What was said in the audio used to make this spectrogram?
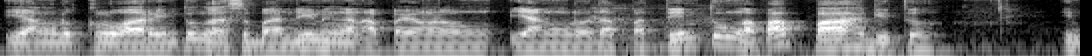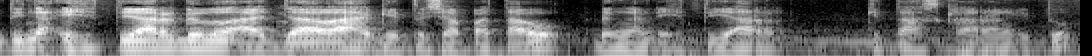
yang lo keluarin tuh nggak sebanding dengan apa yang lo yang lo dapetin tuh nggak apa-apa gitu. Intinya ikhtiar dulu aja lah gitu. Siapa tahu dengan ikhtiar kita sekarang itu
